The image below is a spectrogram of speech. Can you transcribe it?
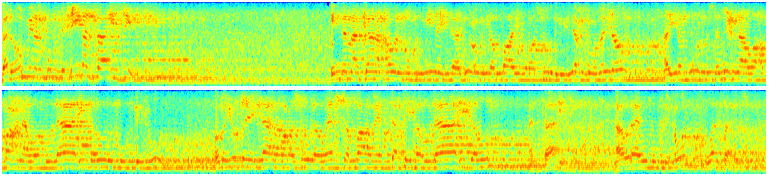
بل هم من المفلحين الفائزين. إنما كان قول المؤمنين إذا دعوا إلى الله ورسوله ليحكم بينهم أن يقولوا سمعنا وأطعنا وأولئك هم المفلحون. ومن يطع الله ورسوله ويخشى الله ويتقي فأولئك هم الفائزون. هؤلاء هم المفلحون والفائزون.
